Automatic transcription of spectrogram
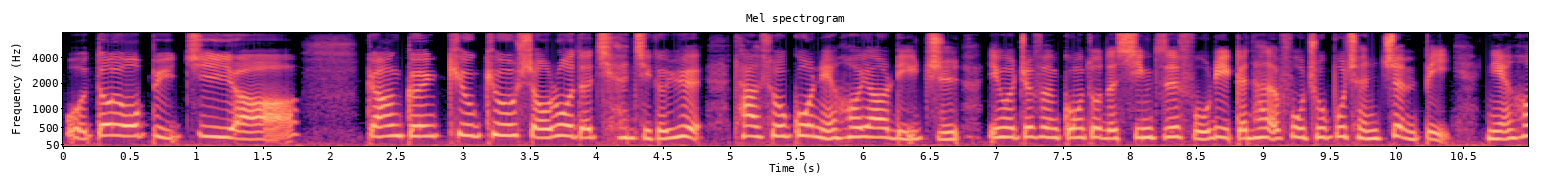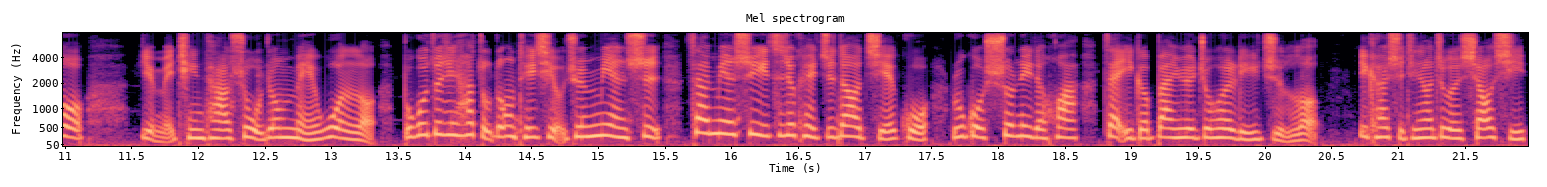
我都有笔记啊。刚跟 QQ 熟络的前几个月，他说过年后要离职，因为这份工作的薪资福利跟他的付出不成正比。年后也没听他说，我就没问了。不过最近他主动提起有去面试，再面试一次就可以知道结果。如果顺利的话，在一个半月就会离职了。一开始听到这个消息，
